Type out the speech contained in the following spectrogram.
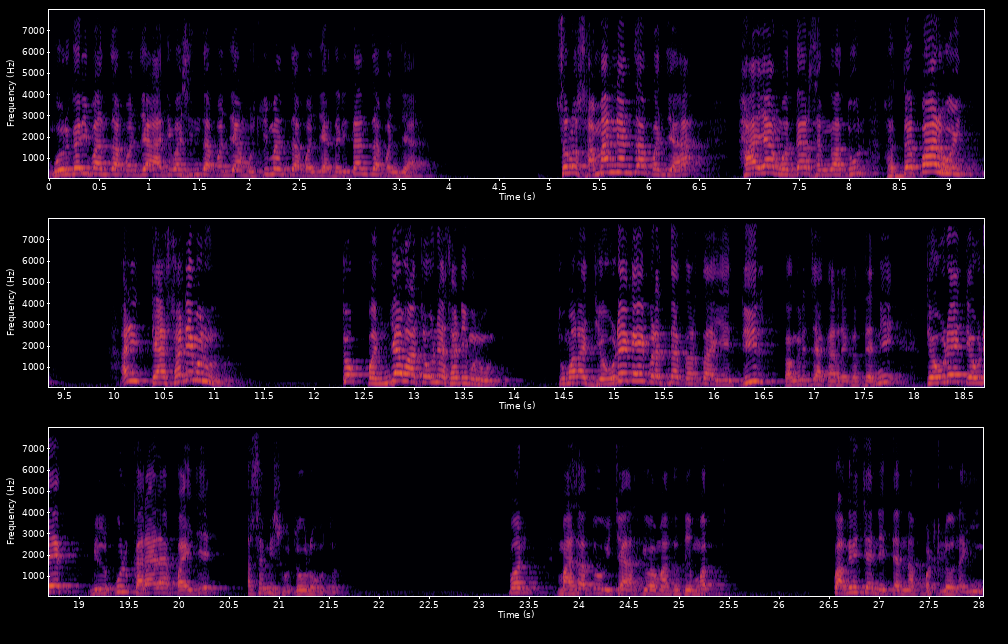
गोरगरिबांचा पंजा आदिवासींचा पंजा मुस्लिमांचा पंजा दलितांचा पंजा सर्वसामान्यांचा पंजा हा या मतदारसंघातून हद्दपार होईल. आणि त्यासाठी म्हणून तो पंजा वाचवण्यासाठी म्हणून तुम्हाला जेवढे काही प्रयत्न करता येतील काँग्रेसच्या कार्यकर्त्यांनी तेवढे तेवढे बिलकुल करायला पाहिजे असं मी सुचवलं होतं. पण माझा तो विचार किंवा माझं ते मत काँग्रेसच्या नेत्यांना पटलं नाही.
